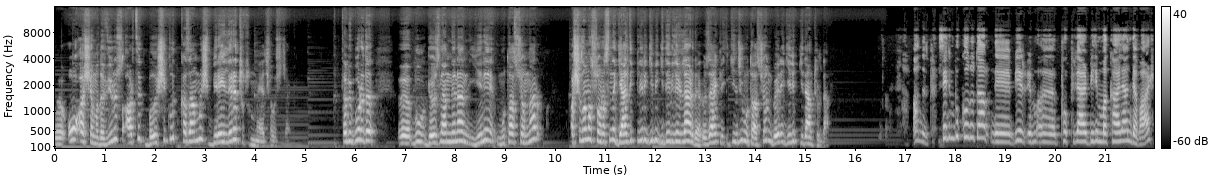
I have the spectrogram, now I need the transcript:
e, o aşamada virüs artık bağışıklık kazanmış bireylere tutunmaya çalışacak. Tabi burada e, bu gözlemlenen yeni mutasyonlar aşılama sonrasında geldikleri gibi gidebilirler de. Özellikle ikinci mutasyon böyle gelip giden türden. Anladım. Senin bu konuda e, bir e, popüler bilim makalen de var.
